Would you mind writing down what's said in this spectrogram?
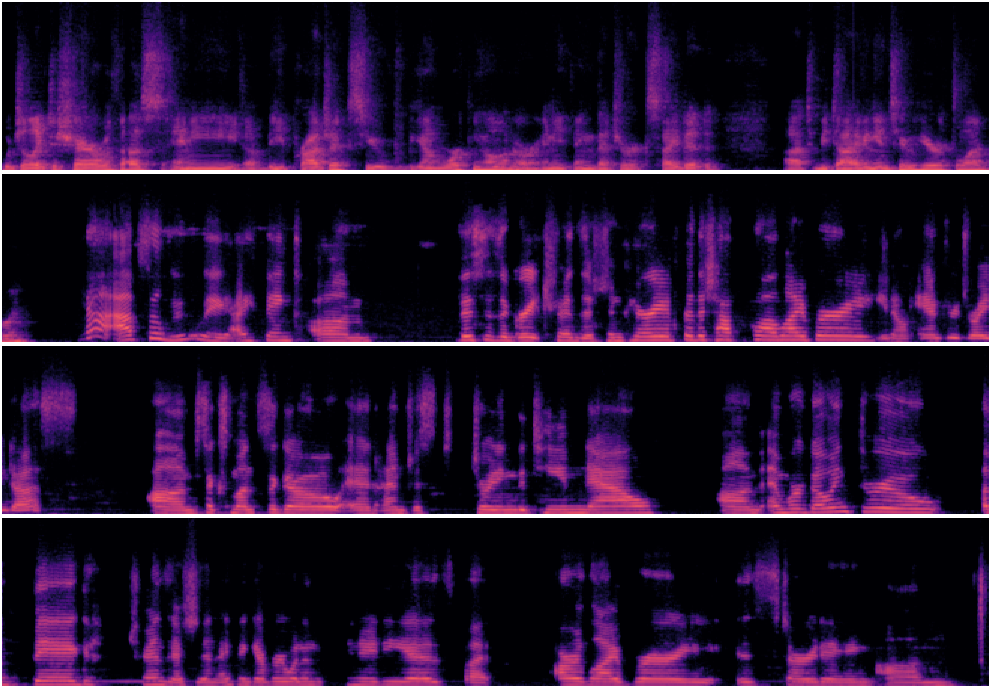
would you like to share with us any of the projects you've begun working on or anything that you're excited uh, to be diving into here at the library? Yeah, absolutely. I think um, this is a great transition period for the Chappaqua Library. You know, Andrew joined us um, six months ago, and I'm just joining the team now. Um, and we're going through a big transition. I think everyone in the community is, but our library is starting um, to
